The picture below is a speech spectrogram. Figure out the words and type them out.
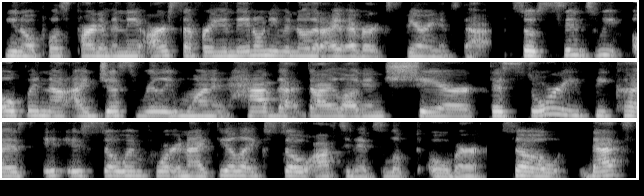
you know, postpartum and they are suffering and they don't even know that I've ever experienced that. So since we opened that, I just really want to have that dialogue and share this story because it is so important. I feel like so often it's looked over. So that's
